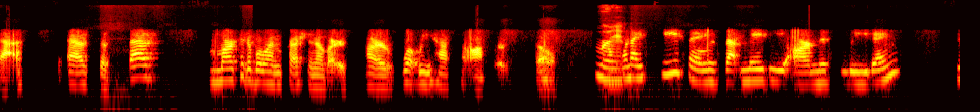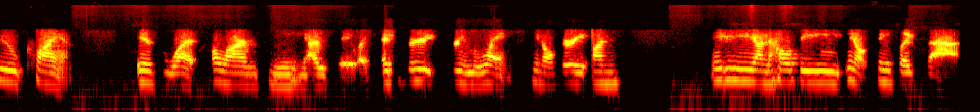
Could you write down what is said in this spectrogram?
best, as the best marketable impression of our, our what we have to offer. So um, right. when I see things that maybe are misleading to clients, is what alarms me. I would say, like it's very extreme length, you know, very un maybe unhealthy, you know, things like that.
